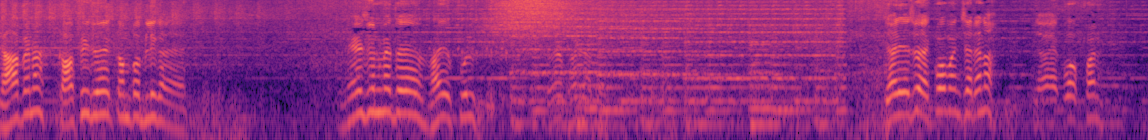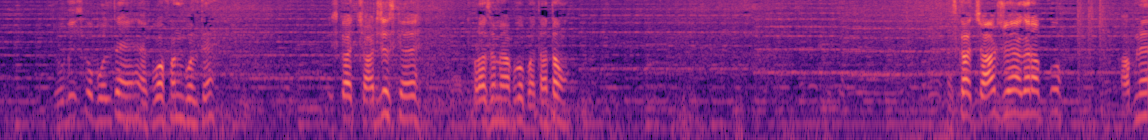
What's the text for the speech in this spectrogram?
यहाँ पे ना काफ़ी जो है कम पब्लिक आया है। मई जून में तो भाई फुल यार ये जो एक्वा पंचर है ना, या एक्वा फन जो भी इसको बोलते हैं एक्वा फन बोलते हैं, इसका चार्जेस क्या है, थोड़ा सा मैं आपको बताता हूँ। इसका चार्ज जो है, अगर आपको अपने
